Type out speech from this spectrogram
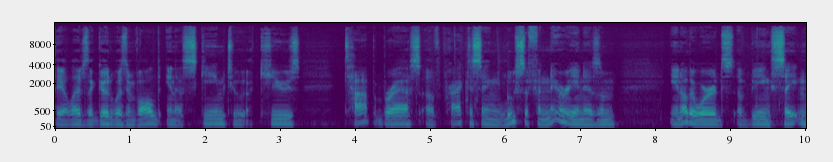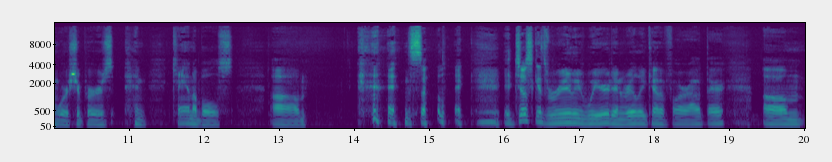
they allege that Goode was involved in a scheme to accuse top brass of practicing Luciferianism, in other words, of being Satan worshippers and cannibals. Um, and so, like, it just gets really weird and really kind of far out there. Um,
